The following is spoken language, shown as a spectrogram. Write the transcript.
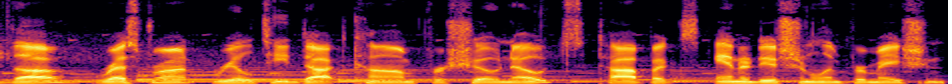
therestaurantrealty.com for show notes, topics, and additional information.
